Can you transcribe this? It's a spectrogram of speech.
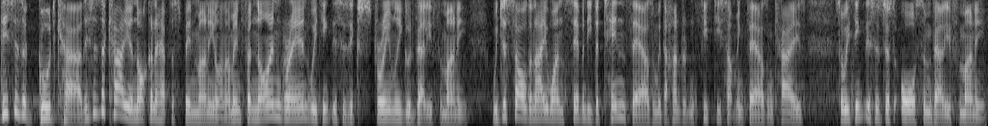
This is a good car. This is a car you're not going to have to spend money on. I mean, for nine grand, we think this is extremely good value for money. We just sold an A170 for 10,000 with 150 something thousand Ks. So we think this is just awesome value for money.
